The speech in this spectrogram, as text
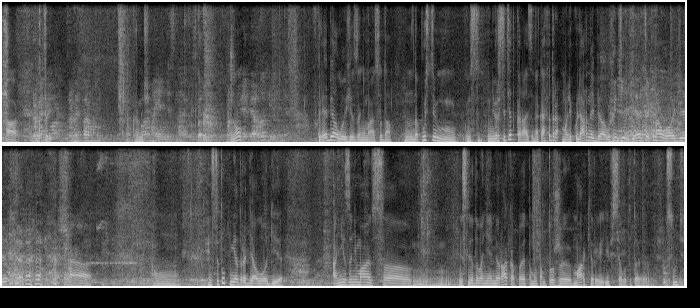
А, Кроме, кроме форм, Кроме форма я не знаю. кстати. Ну, биология или нет? В криобиологии занимаются, да. Допустим, университет Каразина, кафедра молекулярной биологии, биотехнологии. Институт медрадиологии. Они занимаются исследованиями рака, поэтому там тоже маркеры и вся вот эта суть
